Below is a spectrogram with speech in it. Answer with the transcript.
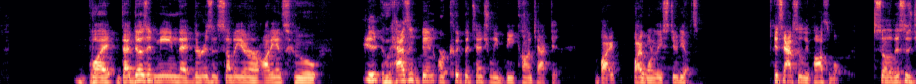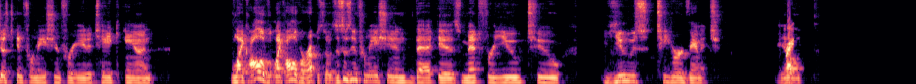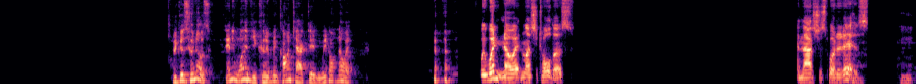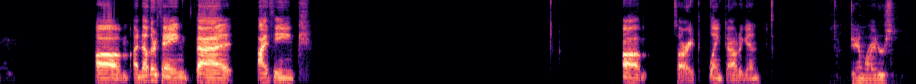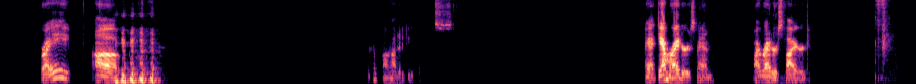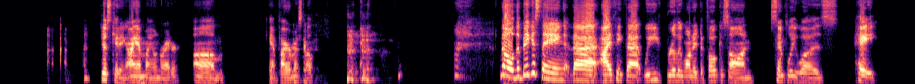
But that doesn't mean that there isn't somebody in our audience who who hasn't been or could potentially be contacted by by one of these studios. It's absolutely possible. So this is just information for you to take and like all of like all of our episodes, this is information that is meant for you to use to your advantage. You Right. know? Because who knows? Any one of you could have been contacted and we don't know it. We wouldn't know it unless you told us. And that's just what it is. Mhm. Um, another thing that I think um sorry, blanked out again. Damn writers. Right? Um I don't know how to do this. Yeah, damn writers, man. My writer's fired. Just kidding. I am my own writer. Um, can't fire myself. no, the biggest thing that I think that we really wanted to focus on simply was, hey,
